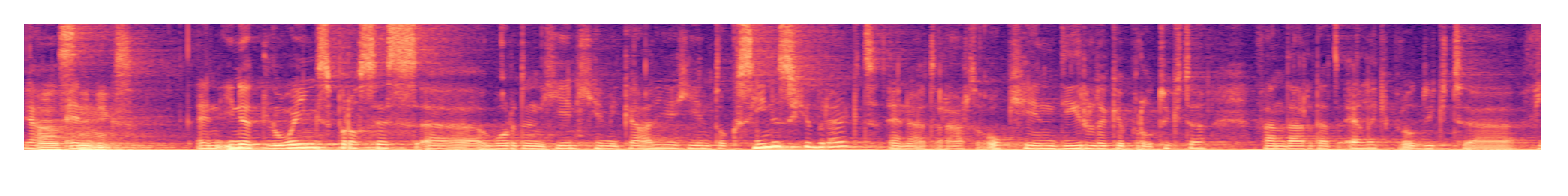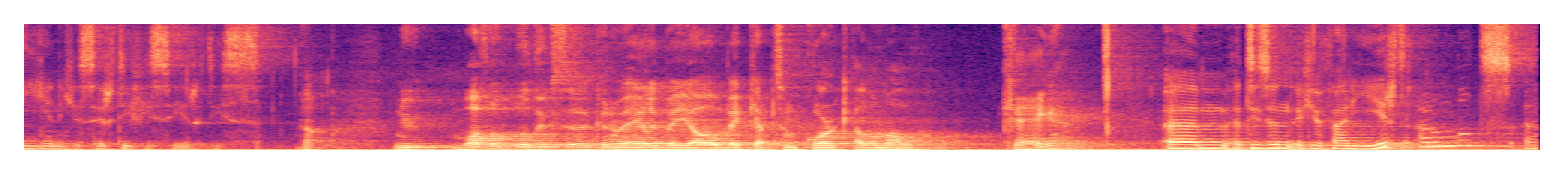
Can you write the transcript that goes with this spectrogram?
Ja, dat is en, niks. En in het looiingsproces uh, worden geen chemicaliën, geen toxines gebruikt en uiteraard ook geen dierlijke producten. Vandaar dat elk product uh, vegan gecertificeerd is. Ja. Nu, wat voor producten kunnen we eigenlijk bij jou, bij Captain Cork, allemaal krijgen? Um, het is een gevarieerd aanbod. Uh,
